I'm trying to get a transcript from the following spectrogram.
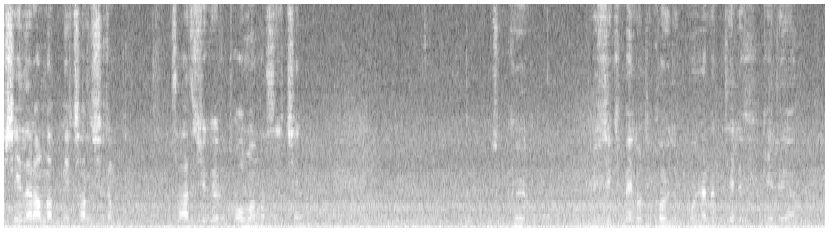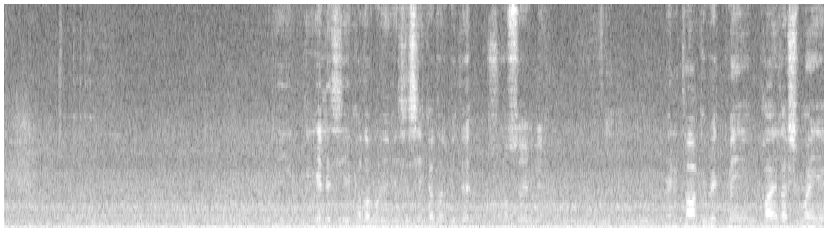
Bir şeyler anlatmaya çalışırım. Sadece görüntü olmaması için. Çünkü müzik, melodi koyduk mu hemen telif geliyor. Gelesiye kadar, buraya geçesiye kadar bir de şunu söyleyeyim. Beni takip etmeyi, paylaşmayı,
